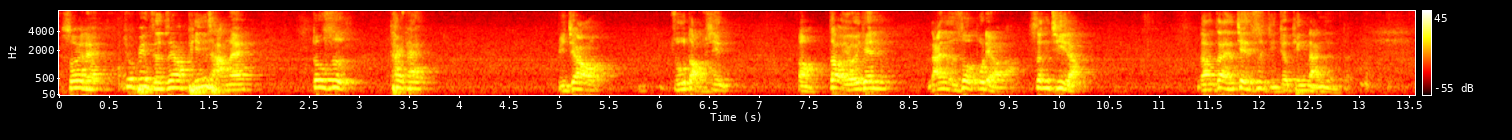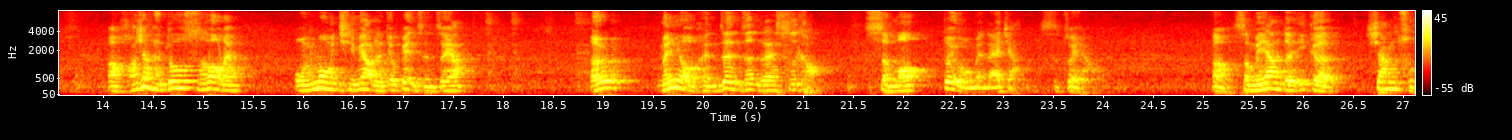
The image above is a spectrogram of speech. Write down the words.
所以呢就变成这样。平常呢都是太太比较主导性啊，到有一天男人受不了了，生气了，那这样一件事情就听男人的啊，好像很多时候呢，我们莫名其妙的就变成这样，而没有很认真的在思考什么对我们来讲。是最好的啊！什么样的一个相处，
